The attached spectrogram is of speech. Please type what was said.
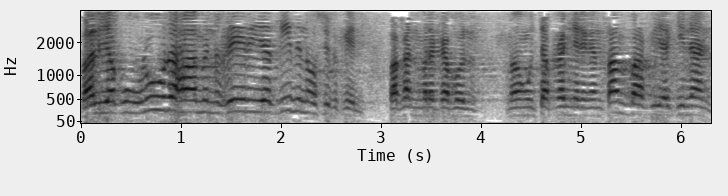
bal yaqulunaha min ghairi yaqinin bahkan mereka pun mengucapkannya dengan tanpa keyakinan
